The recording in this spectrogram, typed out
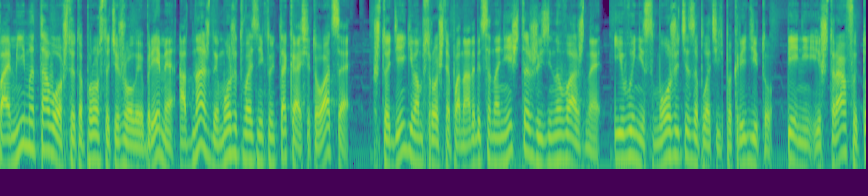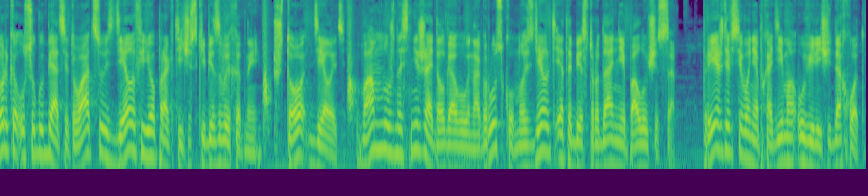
Помимо того, что это просто тяжелое бремя, однажды может возникнуть такая ситуация, что деньги вам срочно понадобятся на нечто жизненно важное, и вы не сможете заплатить по кредиту. Пени и штрафы только усугубят ситуацию, сделав ее практически безвыходной. Что делать? Вам нужно снижать долговую нагрузку, но сделать это без труда не получится. Прежде всего необходимо увеличить доход.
